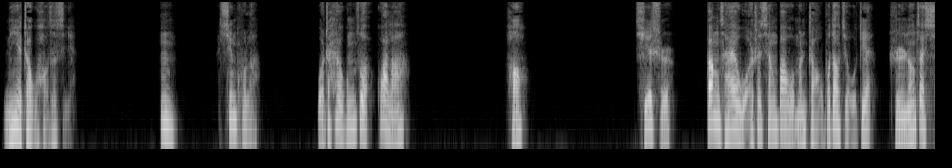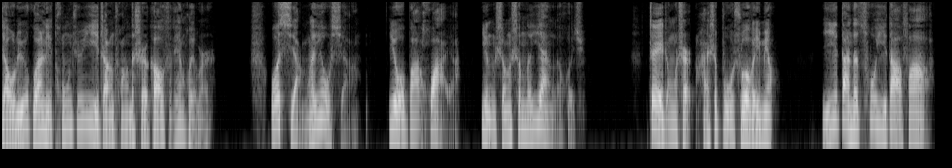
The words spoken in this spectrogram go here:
你也照顾好自己。嗯，辛苦了，我这还有工作，挂了啊。好。其实刚才我是想把我们找不到酒店，只能在小旅馆里同居一张床的事告诉田慧文。我想了又想，又把话呀硬生生的咽了回去。这种事儿还是不说为妙。一旦他醋意大发，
